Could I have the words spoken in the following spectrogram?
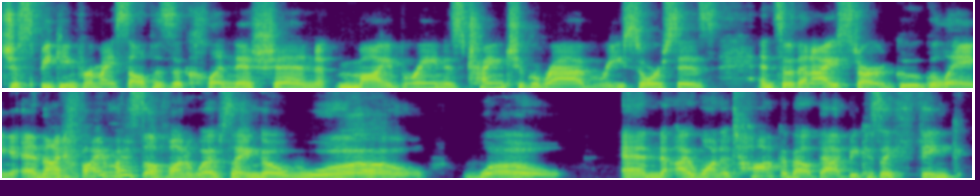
just speaking for myself as a clinician, my brain is trying to grab resources. And so then I start Googling and then I find myself on a website and go, whoa, whoa. And I want to talk about that because I think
